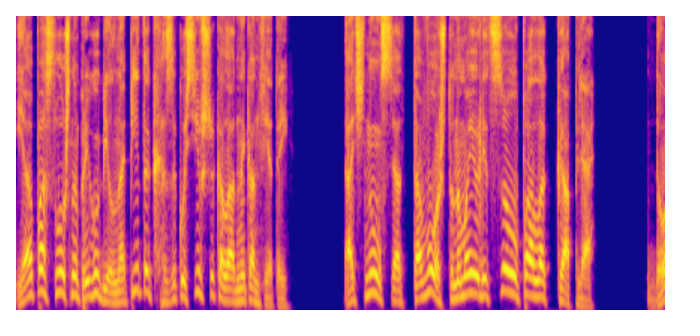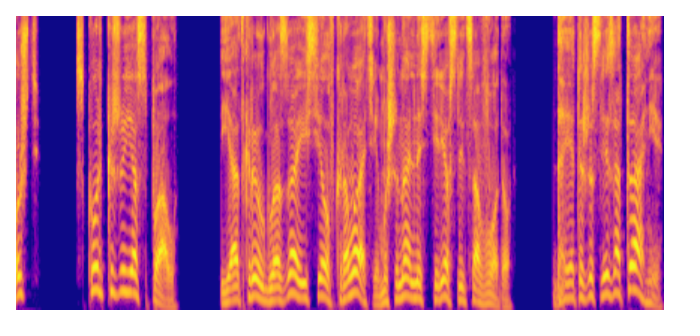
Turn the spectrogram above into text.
Я послушно пригубил напиток, закусив шоколадной конфетой. Очнулся от того, что на мое лицо упала капля. Дождь? Сколько же я спал? Я открыл глаза и сел в кровати, машинально стерев с лица воду. Да это же слеза Тани!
